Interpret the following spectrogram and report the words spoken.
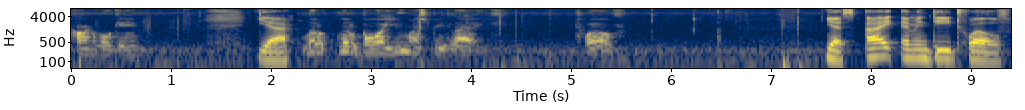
carnival game. Yeah. Little little boy, you must be like twelve. Yes. I am indeed twelve.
